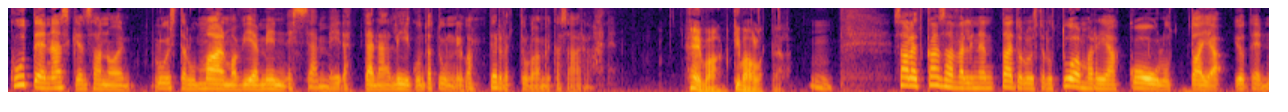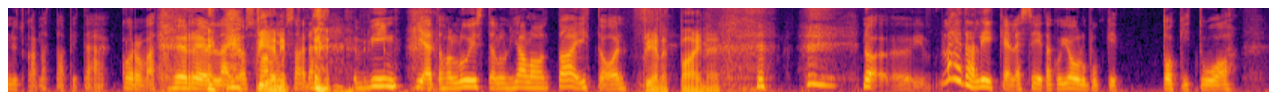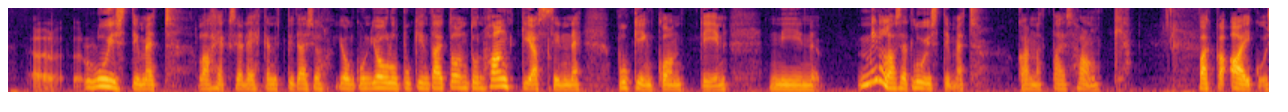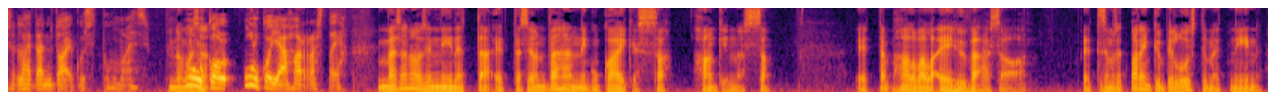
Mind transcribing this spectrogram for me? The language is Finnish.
Kuten äsken sanoin, luistelun maailma vie mennessään meidät tänään liikuntatunnilla. Tervetuloa Mika Saarelainen. Hei vaan, kiva olla täällä. Mm. Sä olet kansainvälinen taitoluistelutuomari ja kouluttaja, joten nyt kannattaa pitää korvat höröllä, jos Pieni... haluaa saada vinkkiä tuohon luistelun jaloon taitoon. Pienet paineet. no, lähdetään liikkeelle siitä, kun joulupukki toki tuo luistimet lahjaksi, ja ehkä nyt pitäisi jo jonkun joulupukin tai tontun hankkia sinne pukin konttiin, niin millaiset luistimet kannattaisi hankkia? Vaikka aikuisen, lähdetään nyt aikuiset puhumaan ensin. No Ulko, san... Ulkojääharrastaja. Mä sanoisin niin, että, että se on vähän niin kuin kaikessa hankinnassa, että halvalla ei hyvää saa. Että semmoiset parinkympin luistimet, niin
